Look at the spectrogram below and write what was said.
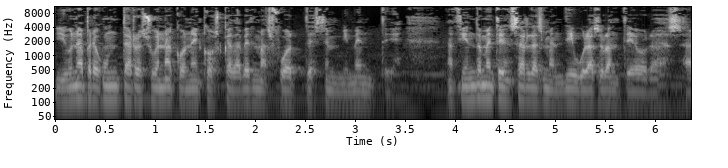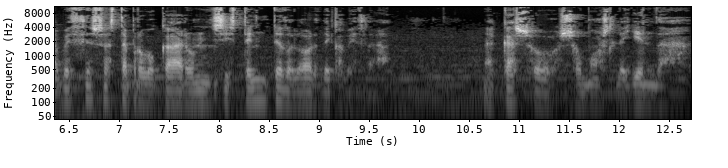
Y una pregunta resuena con ecos cada vez más fuertes en mi mente, haciéndome tensar las mandíbulas durante horas, a veces hasta provocar un insistente dolor de cabeza. ¿Acaso somos leyenda?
